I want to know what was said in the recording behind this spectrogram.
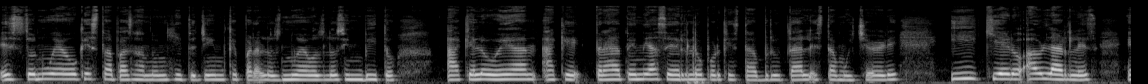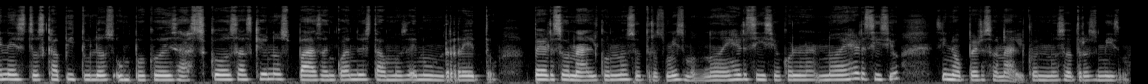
esto nuevo que está pasando en Hit Gym, que para los nuevos los invito a que lo vean, a que traten de hacerlo porque está brutal, está muy chévere y quiero hablarles en estos capítulos un poco de esas cosas que nos pasan cuando estamos en un reto personal con nosotros mismos, no de ejercicio con no de ejercicio, sino personal con nosotros mismos.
